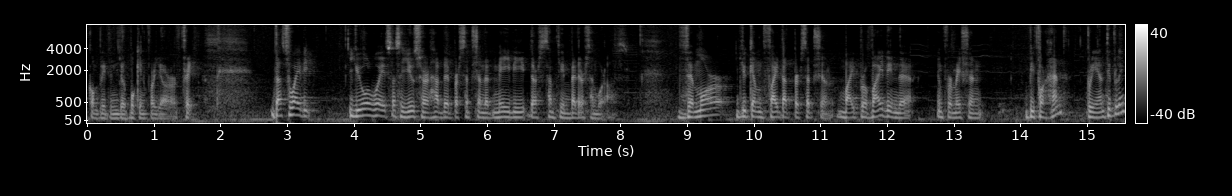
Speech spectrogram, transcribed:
completing your booking for your trip. That's why you always, as a user, have the perception that maybe there's something better somewhere else. The more you can fight that perception by providing the information beforehand, preemptively,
